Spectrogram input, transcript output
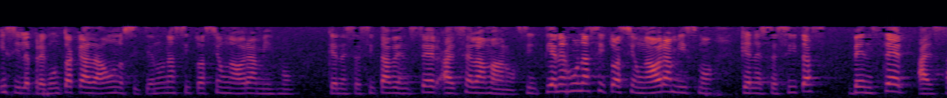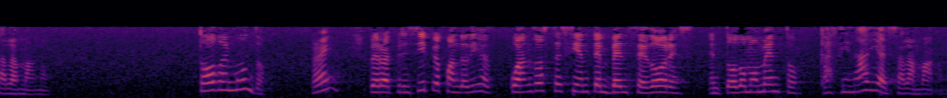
Y si le pregunto a cada uno si tiene una situación ahora mismo que necesita vencer, alce la mano. Si tienes una situación ahora mismo que necesitas vencer, alza la mano. Todo el mundo, right? Pero al principio cuando dije, ¿cuándo se sienten vencedores en todo momento? Casi nadie alza la mano.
